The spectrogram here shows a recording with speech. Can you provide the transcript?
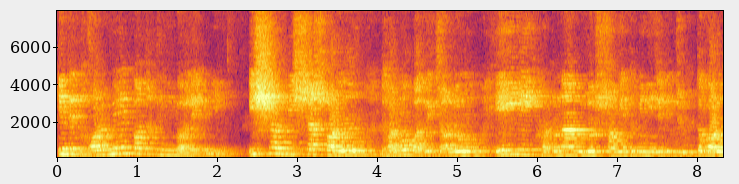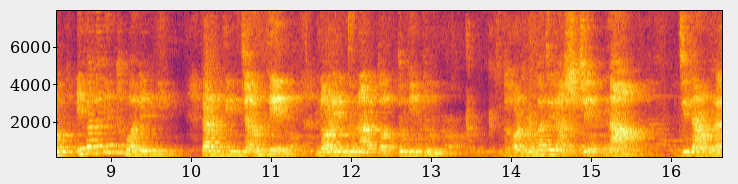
কিন্তু ধর্মের কথা তিনি বলেননি। ঈশ্বর বিশ্বাস করো, ধর্মপদে চলো, এই এই ঘটনাগুলোর সঙ্গে তুমি নিজেকে যুক্ত করো, এ কথা কিন্তু বলেননি। কারণ তিনি জানতেন, নরেন্দ্রনাথ দত্ত কিন্তু ধর্ম কাজে আসছেন না, যেটা আমরা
